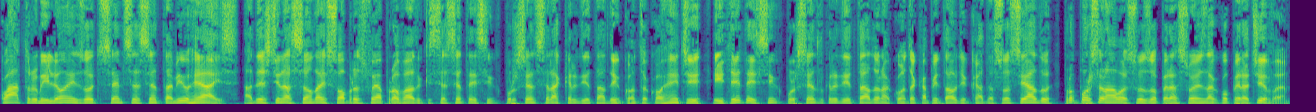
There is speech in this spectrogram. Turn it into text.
4 milhões 860 mil reais. A destinação das sobras foi aprovado que 65% será acreditado em conta corrente e 35% creditado na conta capital de cada associado, proporcional às suas operações na cooperativa.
